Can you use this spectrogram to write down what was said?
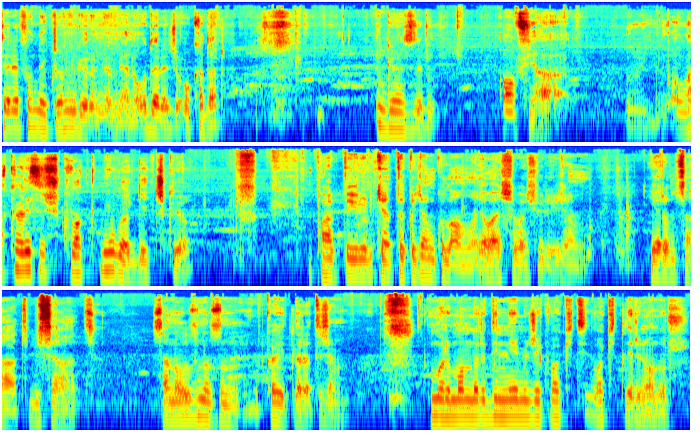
Telefonun ekranını göremiyorum yani o derece o kadar. Gözlerim. Of ya. Allah kahretsin şu kulaklık niye bu kadar geç çıkıyor? Parkta yürürken takacağım kulağıma. Yavaş yavaş yürüyeceğim. Yarım saat, bir saat. Sana uzun uzun kayıtlar atacağım. Umarım onları dinleyebilecek vakit vakitlerin olur.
